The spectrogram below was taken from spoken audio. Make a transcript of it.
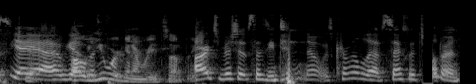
this yeah, yeah. yeah. Oh, you were going to read something. Archbishop says he didn't know it was criminal to have sex with children.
